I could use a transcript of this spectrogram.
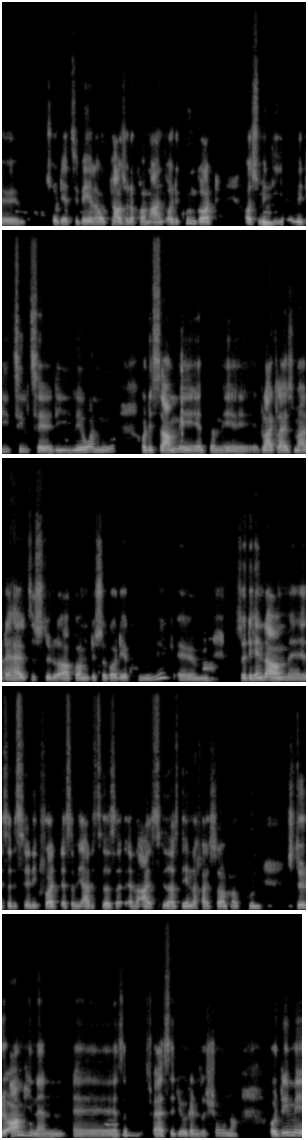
øh, trådte jeg tilbage, eller holdt pause, der kom andre, og det kunne godt, også med, mm. de, med de tiltag, de laver nu. Og det samme med, altså med Black Lives Matter, jeg har altid støttet op om det så godt jeg kunne. Ikke? Øhm, mm. Så det handler om, øh, altså det er slet ikke for, at altså, vi adskider os, eller adskider os, det handler faktisk om at kunne støtte om hinanden, øh, mm. altså tværs af de organisationer. Og det med,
